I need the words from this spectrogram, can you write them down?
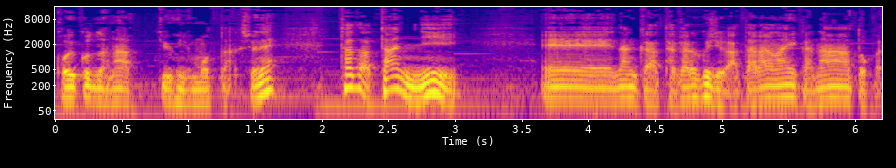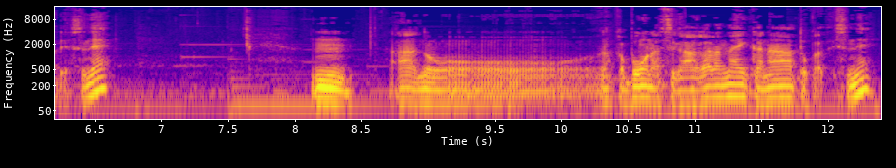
こういうことだなっていうふうに思ったんですよね。ただ単に、えー、なんか宝くじが当たらないかなとかですね。うん。あのー、なんかボーナスが上がらないかなとかですね。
